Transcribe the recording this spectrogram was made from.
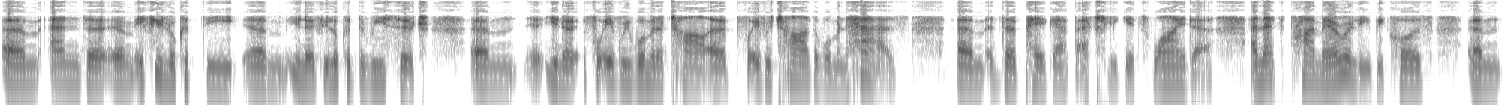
Um, and uh, um, if you look at the, um, you know, if you look at the research, um, you know, for every woman a child, uh, for every child a woman has, um, the pay gap actually gets wider, and that's primarily because um,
